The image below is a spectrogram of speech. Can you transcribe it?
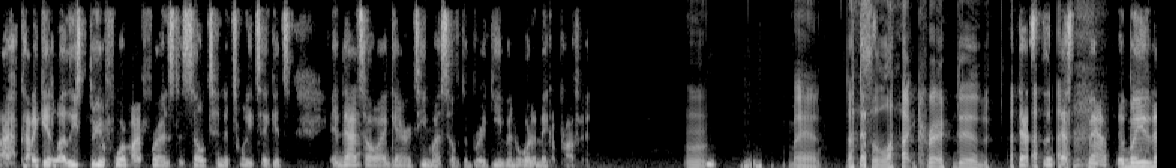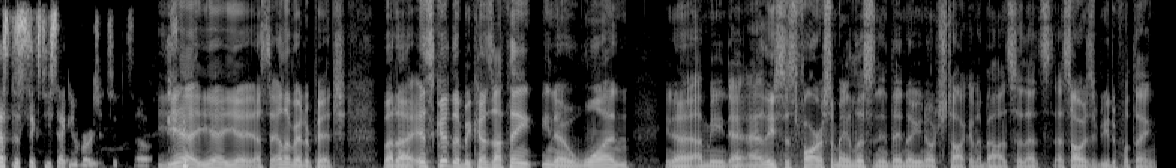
I've got to get at least three or four of my friends to sell 10 to 20 tickets. And that's how I guarantee myself to break even or to make a profit. Mm. Man, that's, a lot crammed in. that's the that's the math. But that's the 60 second version too. So yeah, yeah, yeah. That's the elevator pitch. But uh, it's good though because I think you know one. You know, I mean, at, at least as far as somebody listening, they know you know what you're talking about. So that's that's always a beautiful thing.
